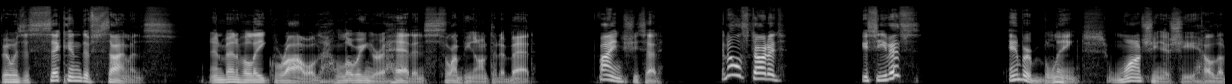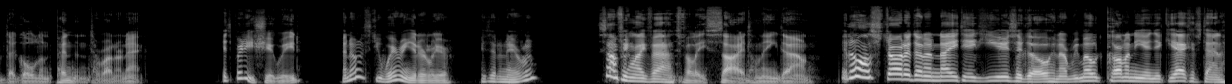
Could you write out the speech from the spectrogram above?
There was a second of silence, and then Valet growled, lowering her head and slumping onto the bed. Fine, she said. It all started. You see this? Amber blinked, watching as she held up the golden pendant around her neck. It's pretty, she agreed. I noticed you wearing it earlier. Is it an heirloom? Something like that, Valet sighed, laying down. It all started on a night eight years ago in a remote colony in Yakyakistan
